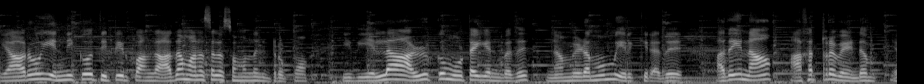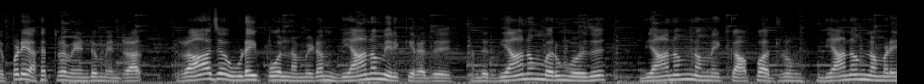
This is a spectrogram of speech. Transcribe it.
யாரோ என்னைக்கோ திட்டிருப்பாங்க அதை மனசில் சுமந்துக்கிட்டு இருப்போம். இது எல்லா அழுக்கு மூட்டை என்பது நம்மிடமும் இருக்கிறது. அதை நாம் அகற்ற வேண்டும். எப்படி அகற்ற வேண்டும் என்றால் ராஜ உடை போல் நம்மிடம் தியானம் இருக்கிறது. அந்த தியானம் வரும்பொழுது தியானம் நம்மை காப்பாற்றும் தியானம் நம்மளை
